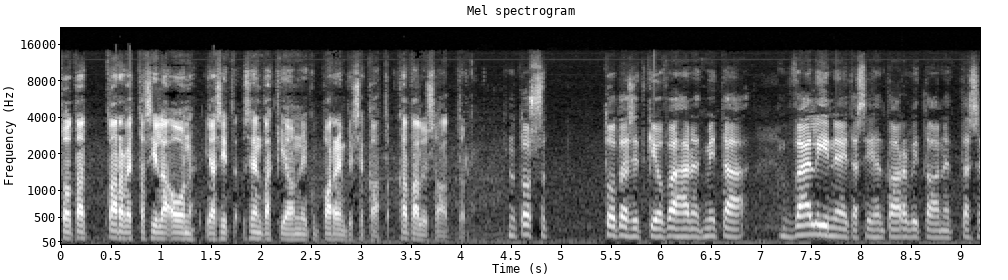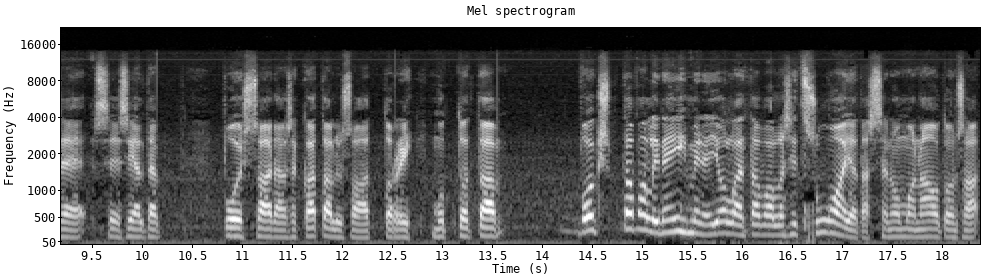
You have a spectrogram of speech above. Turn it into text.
tota, tarvetta sillä on ja sit sen takia on niinku parempi se kat- katalysaattori. No tuossa totesitkin jo vähän, että mitä välineitä siihen tarvitaan, että se, se sieltä pois saadaan se katalysaattori. Mutta tota, voiko tavallinen ihminen jollain tavalla sit suojata sen oman autonsa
